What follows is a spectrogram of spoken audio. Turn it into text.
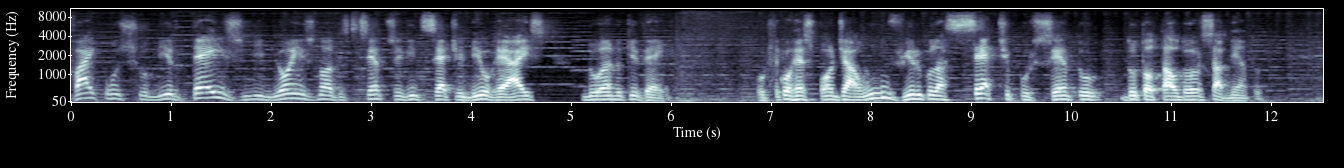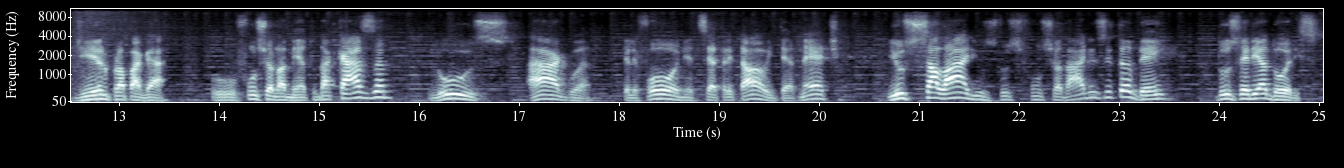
vai consumir 10 milhões 927 mil reais no ano que vem o que corresponde a 1,7% do total do orçamento. Dinheiro para pagar o funcionamento da casa, luz, água, telefone, etc. e tal, internet, e os salários dos funcionários e também dos vereadores.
